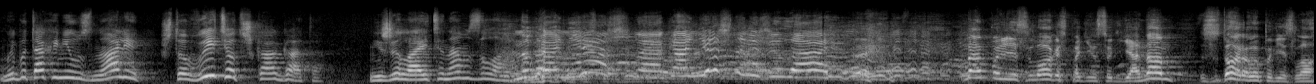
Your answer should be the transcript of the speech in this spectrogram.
мы бы так и не узнали, что вы, тетушка Агата, не желаете нам зла. Ну, конечно, конечно, не желаю. Нам повезло, господин судья, нам здорово повезло.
